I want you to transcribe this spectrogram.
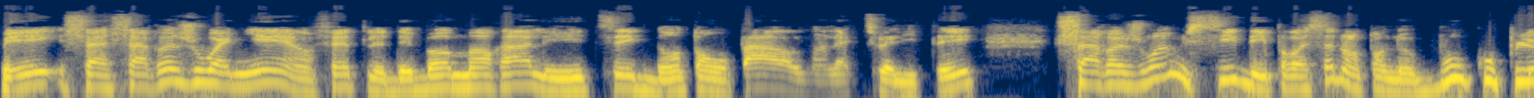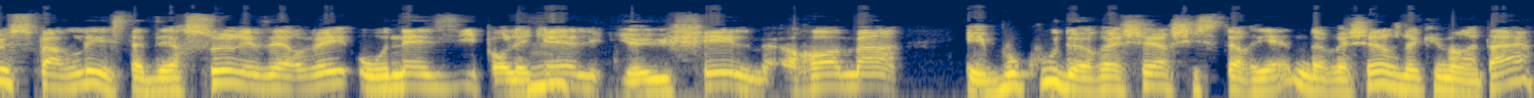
Mais ça, ça rejoignait en fait le débat moral et éthique dont on parle dans l'actualité. Ça rejoint aussi des procès dont on a beaucoup plus parlé, c'est-à-dire ceux réservés aux nazis, pour lesquels mmh. il y a eu films, romans et beaucoup de recherches historiennes, de recherches documentaires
